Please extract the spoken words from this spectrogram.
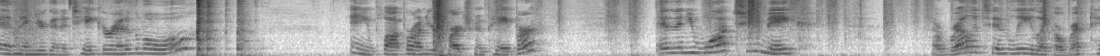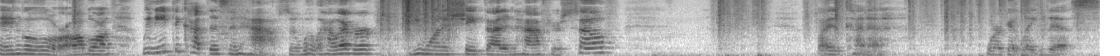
And then you're going to take her out of the bowl and you plop her onto your parchment paper. And then you want to make a relatively like a rectangle or oblong. We need to cut this in half. So however you want to shape that in half yourself. So I just kind of work it like this.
